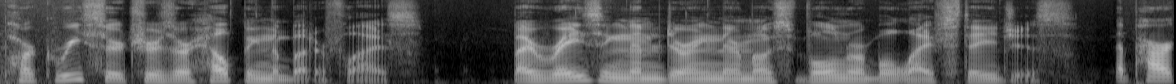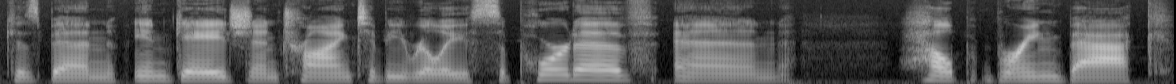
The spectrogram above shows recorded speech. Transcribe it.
Park researchers are helping the butterflies by raising them during their most vulnerable life stages. The park has been engaged in trying to be really supportive and help bring back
